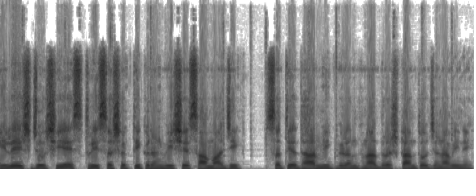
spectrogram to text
નિલેશ જોશીએ સ્ત્રી સશક્તિકરણ વિશે સામાજિક, સત્ય ધાર્મિક ગ્રંથના દ્રષ્ટાંતો જણાવીને,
